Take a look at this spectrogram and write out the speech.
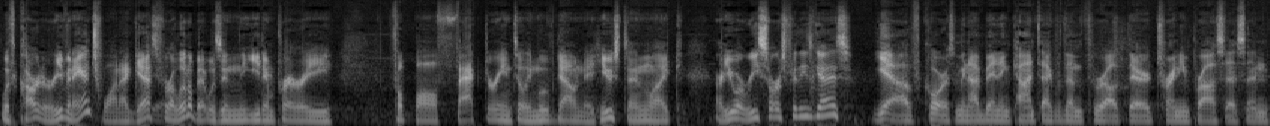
with Carter, even Antoine. I guess yeah. for a little bit was in the Eden Prairie football factory until he moved down to Houston. Like, are you a resource for these guys? Yeah, of course. I mean, I've been in contact with them throughout their training process and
